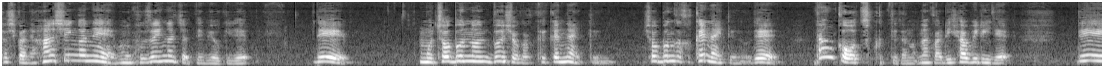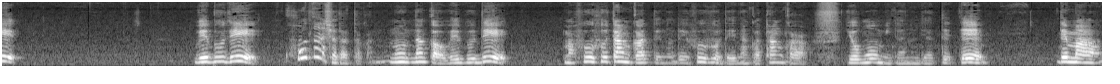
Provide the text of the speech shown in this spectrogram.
確かね半身がねもう不随になっちゃって病気で。でもう長文の文章が書けないっていう長文が書けないっていうので短歌を作ってたの。なんかリハビリで。でウェブで講談社だったかのなんかウェブで、まあ、夫婦短歌っていうので夫婦でなんか短歌読もうみたいなのでやっててでまあ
